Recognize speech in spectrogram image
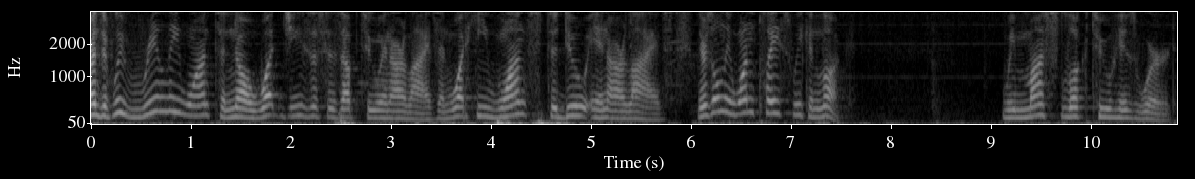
Friends, if we really want to know what Jesus is up to in our lives and what he wants to do in our lives, there's only one place we can look. We must look to his word.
